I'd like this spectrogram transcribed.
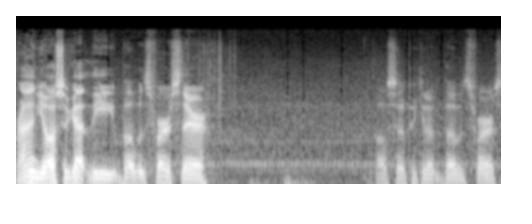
Brian, you also got the Bowman's first there. Also picking up Bowman's first.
